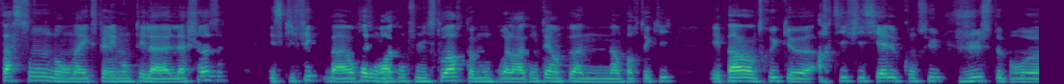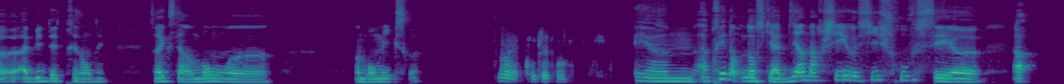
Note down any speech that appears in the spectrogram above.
façons dont on a expérimenté la la chose et ce qui fait que, bah, en fait, on raconte une histoire comme on pourrait le raconter un peu à n'importe qui et pas un truc, heu, artificiel conçu juste pour, heu, à but d'être présenté. C'est vrai que c'était un bon, heu, un bon mix, quoi. Ouais, complètement. Et après dans dans ce qui a bien marché aussi, je trouve, c'est, alors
